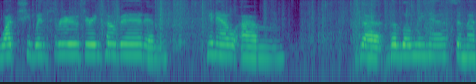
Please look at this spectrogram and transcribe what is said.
what she went through during COVID and, you know, um, the, the loneliness and the,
